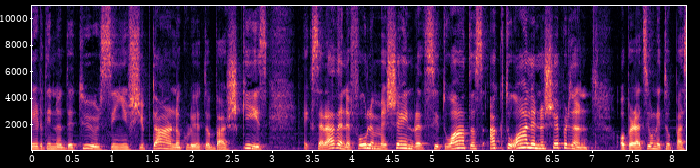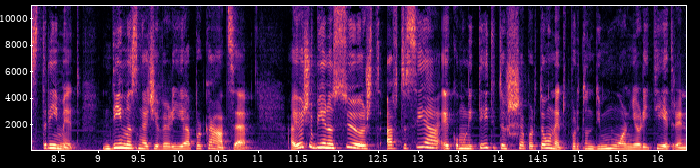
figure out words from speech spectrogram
erdhi në detyrë si një shqiptar në krye të bashkisë. Ekseradhe në folëm me Shane rreth situatës aktuale në Shepperton, operacionit të pastrimit, ndihmës nga qeveria për kace. Ajo që bie në sy është aftësia e komunitetit të shepërtonet për të ndihmuar njëri tjetrin,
